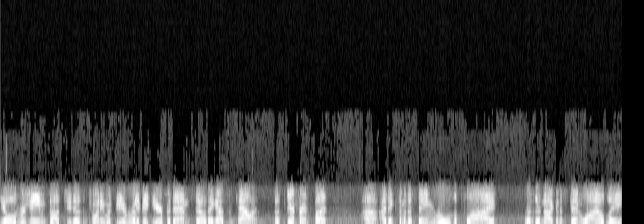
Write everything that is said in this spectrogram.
the old regime thought 2020 would be a really big year for them, so they got some talent. So it's different, but uh, I think some of the same rules apply, where they're not going to spend wildly.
